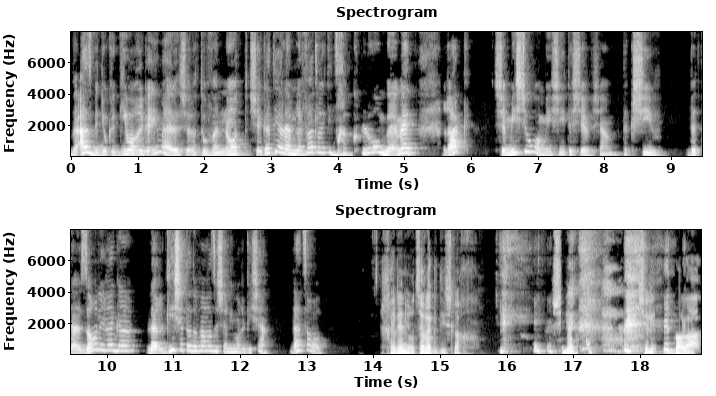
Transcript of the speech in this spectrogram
ואז בדיוק הגיעו הרגעים האלה של התובנות, שהגעתי אליהם לבד, לא הייתי צריכה כלום, באמת, רק שמישהו או מישהי תשב שם, תקשיב, ותעזור לי רגע להרגיש את הדבר הזה שאני מרגישה. That's all. חלי, אני רוצה להקדיש לך. שלי ברק.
